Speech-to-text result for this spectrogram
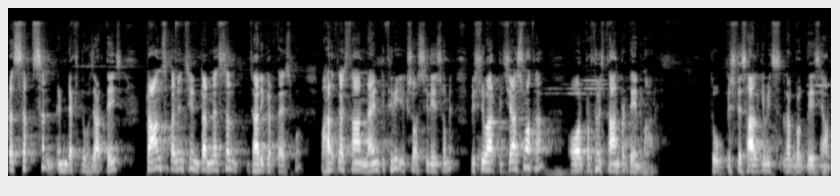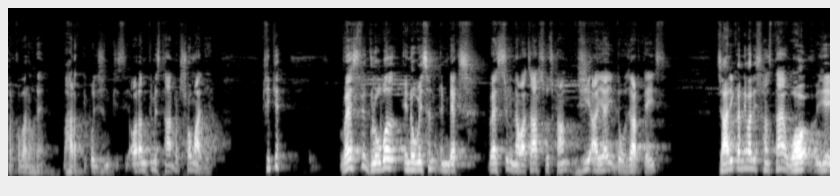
perception index 2023 transparency international जारी करता है इसको। भारत का स्थान 93 180 देशों में, पिछली बार पिचासवां था और प्रथम स्थान पर डेनमार्क। तो पिछले साल के बीच लगभग देश यहाँ पर कवर हो रहे हैं। भारत की पोजीशन किसी और अंतिम स्थान पर सोमालिया। ठीक है? वैश्विक ग्लोबल इनोवेशन इंडेक्स वैश्विक नवाचार सूचकांक जी आई आई दो हज़ार तेईस। जारी करने वाली संस्था है ये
